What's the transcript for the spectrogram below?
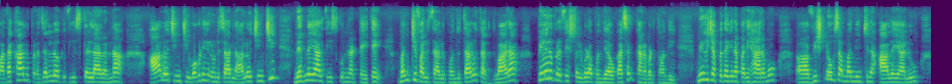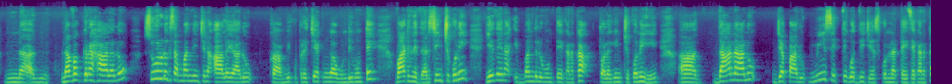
పథకాలు ప్రజల్లోకి తీసుకెళ్ళాలన్నా ఆలోచించి ఒకటి రెండు సార్లు ఆలోచించి నిర్ణయాలు తీసుకున్నట్టయితే మంచి ఫలితాలు పొందుతారు. తద్వారా పేరు ప్రతిష్టలు కూడా పొందే అవకాశం కనబడుతోంది. మీకు చెప్పదగిన పరిహారము విష్ణువుకు సంబంధించిన ఆలయాలు నవగ్రహాలలో సూర్యుడికి సంబంధించిన ఆలయాలు మీకు ప్రత్యేకంగా ఉండి ఉంటే వాటిని దర్శించుకుని ఏదైనా ఇబ్బందులు ఉంటే కనుక తొలగించుకొని దానాలు జపాలు మీ శక్తి కొద్దీ చేసుకున్నట్టయితే కనుక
